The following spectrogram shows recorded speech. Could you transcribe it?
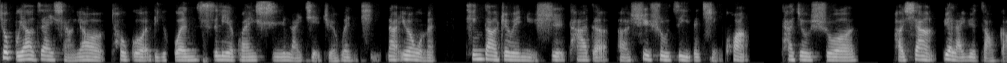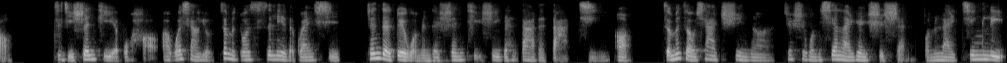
就不要再想要透过离婚撕裂关系来解决问题。那因为我们听到这位女士她的呃叙述自己的情况，她就说好像越来越糟糕，自己身体也不好啊。我想有这么多撕裂的关系，真的对我们的身体是一个很大的打击啊。怎么走下去呢？就是我们先来认识神，我们来经历。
